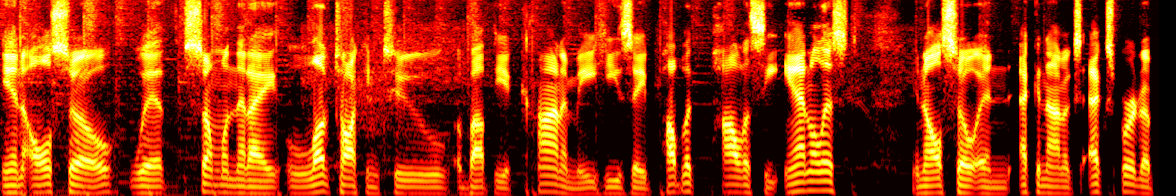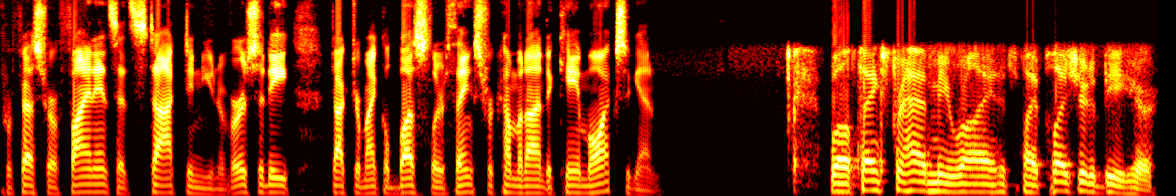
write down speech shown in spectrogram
and also with someone that I love talking to about the economy. He's a public policy analyst and also an economics expert, a professor of finance at Stockton University. Dr. Michael Busler, thanks for coming on to KMOX again. Well, thanks for having me, Ryan. It's my pleasure to be here.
